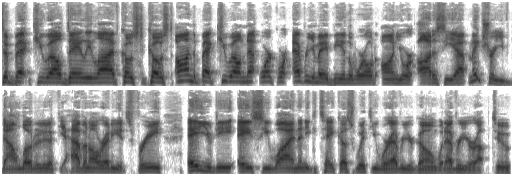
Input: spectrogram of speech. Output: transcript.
to BetQL Daily Live, coast to coast on the BetQL network, wherever you may be in the world on your Audacy app. Make sure you've downloaded it. If you haven't already, it's free. A U D A C Y. And then you can take us with you wherever you're going, whatever you're up to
